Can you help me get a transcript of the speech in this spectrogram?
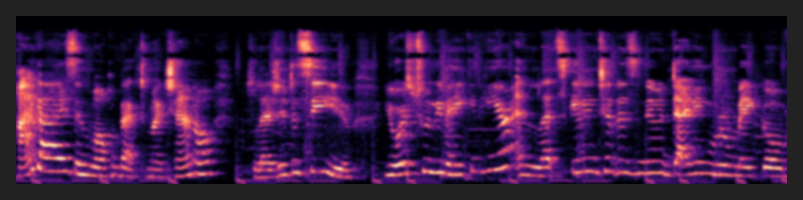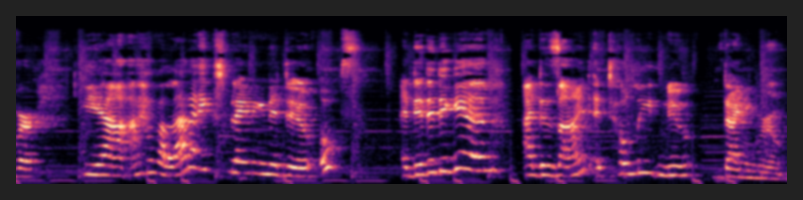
Hi guys and welcome back to my channel. Pleasure to see you. Yours truly Macon here and let's get into this new dining room makeover. Yeah, I have a lot of explaining to do. Oops, I did it again. I designed a totally new dining room.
